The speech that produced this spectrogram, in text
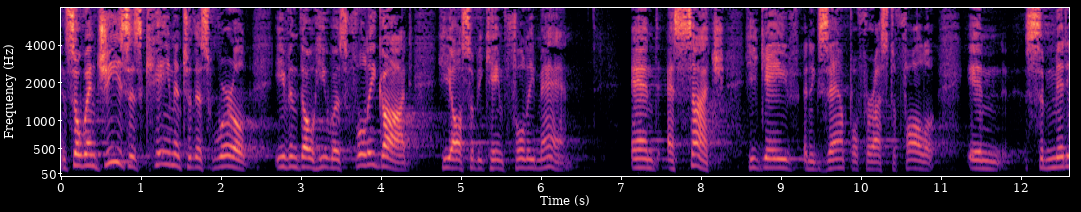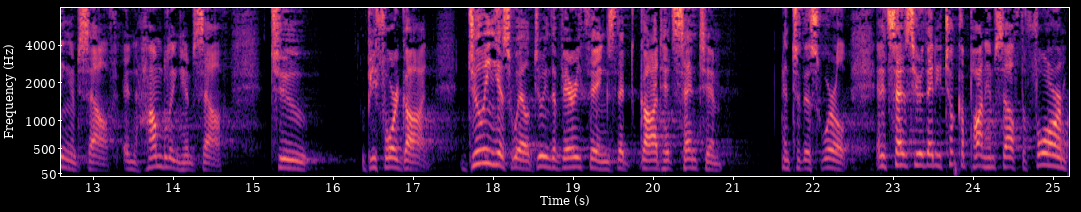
And so when Jesus came into this world, even though he was fully God, he also became fully man. And as such, he gave an example for us to follow in submitting himself and humbling himself to before God, doing his will, doing the very things that God had sent him into this world. And it says here that he took upon himself the form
